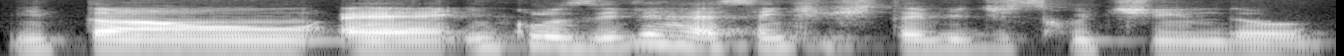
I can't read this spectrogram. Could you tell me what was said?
Então, é, inclusive, recente esteve discutindo,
